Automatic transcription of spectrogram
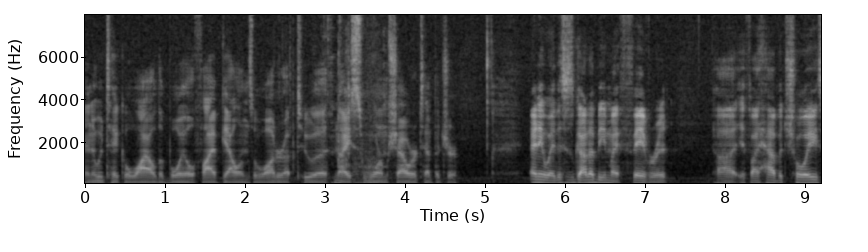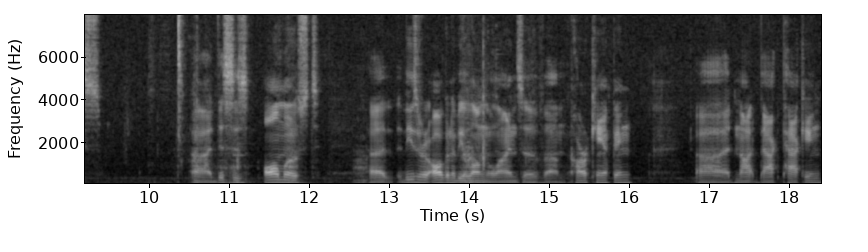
And it would take a while to boil five gallons of water up to a nice warm shower temperature. Anyway this has got to be my favorite. Uh, if i have a choice uh, this is almost uh, these are all going to be along the lines of um, car camping, uh, not backpacking.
